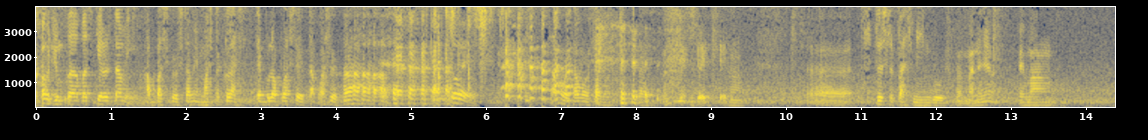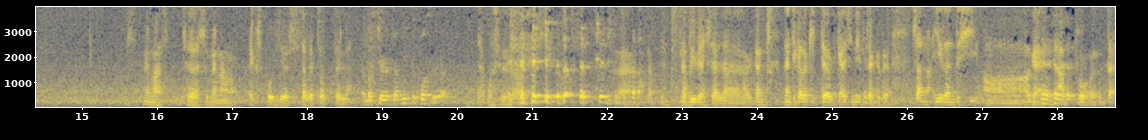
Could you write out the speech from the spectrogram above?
Kau jumpa Abbas Kiarostami? Abbas Kiarostami masterclass. Tiap bulan puasa Tak puasa. Kantoi Sama sama sama. Uh, Itu selepas minggu Maknanya Memang Memang Saya rasa memang Exposure secara total lah Abbas Kiarostami tu puasa tak? Tak puasa lah tak puasa Ah, tapi, tapi biasalah kan nanti kalau kita kat sini kita kata sanak Iran tu Syiah kan apa tak,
